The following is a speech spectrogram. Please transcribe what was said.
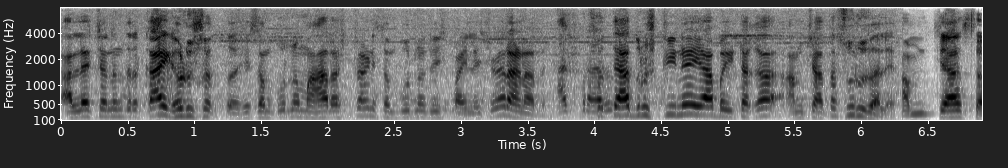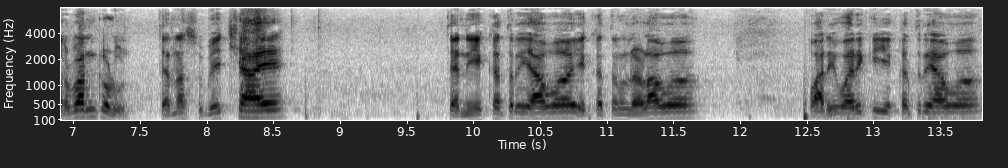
आल्याच्यानंतर काय घडू शकतं हे संपूर्ण महाराष्ट्र आणि संपूर्ण देश पाहिल्याशिवाय राहणार नाही. सो त्या दृष्टीने या बैठका आमच्या आता सुरू झाल्या. आमच्या सर्वांकडून त्यांना शुभेच्छा आहे. त्यांनी एकत्र यावं एकत्र लढावं पारिवारिकही एकत्र यावं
